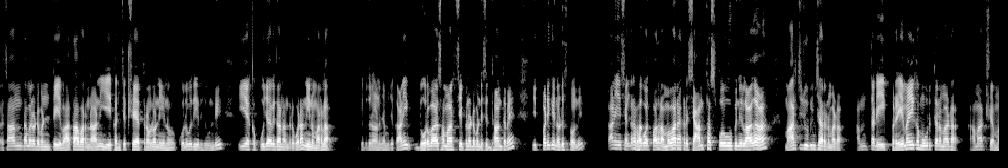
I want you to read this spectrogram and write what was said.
ప్రశాంతమైనటువంటి వాతావరణాన్ని ఈ కంచక్షేత్రంలో నేను కొలువు తీర్చి ఉండి ఈ యొక్క పూజా విధానం అంతా కూడా నేను మరలా చెబుతున్నాను చెప్పి కానీ దూర్వాస మహర్షి చెప్పినటువంటి సిద్ధాంతమే ఇప్పటికీ నడుస్తోంది. కానీ శంకర భగవత్పాదులు అమ్మవారిని అక్కడ శాంత స్వరూపినిలాగా మార్చి చూపించారనమాట అంతటి ప్రేమైక మూర్తి అనమాట కామాక్షి అమ్మ.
